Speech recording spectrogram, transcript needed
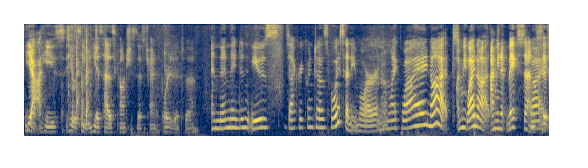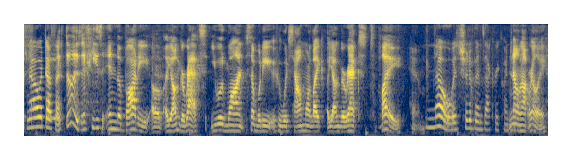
Yeah, he's he was human. He has had his consciousness transported into the. And then they didn't use Zachary Quinto's voice anymore, and I'm like, why not? I mean, why not? I mean, it makes sense. Why? If, No, it doesn't. It does. If he's in the body of a younger Rex, you would want somebody who would sound more like a younger Rex to play him. No, it should have been Zachary Quinto. No, not really.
